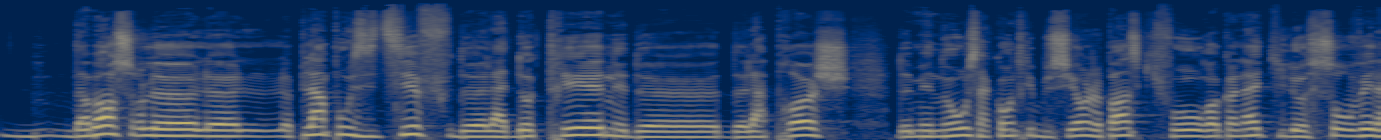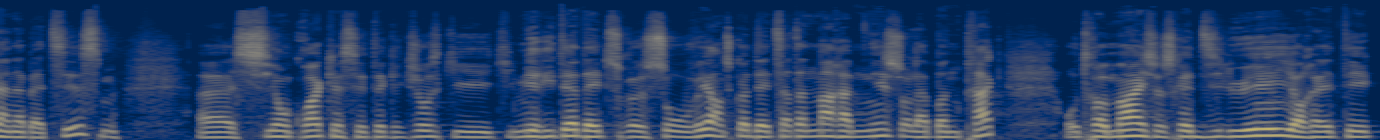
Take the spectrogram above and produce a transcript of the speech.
d'abord, sur le, plan positif de la doctrine et de, de l'approche de Méno, sa contribution, je pense qu'il faut reconnaître qu'il a sauvé l'anabaptisme. Euh, si on croit que c'était quelque chose qui, méritait d'être sauvé, en tout cas d'être certainement ramené sur la bonne traque. Autrement, il se serait dilué, il aurait été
